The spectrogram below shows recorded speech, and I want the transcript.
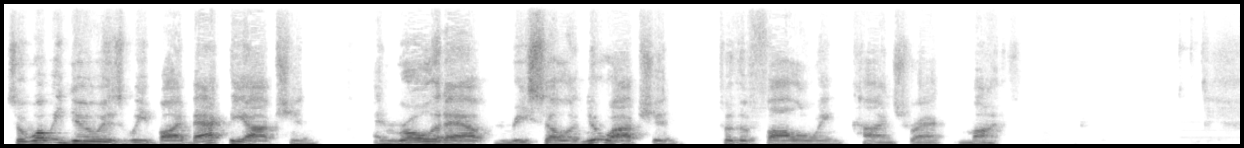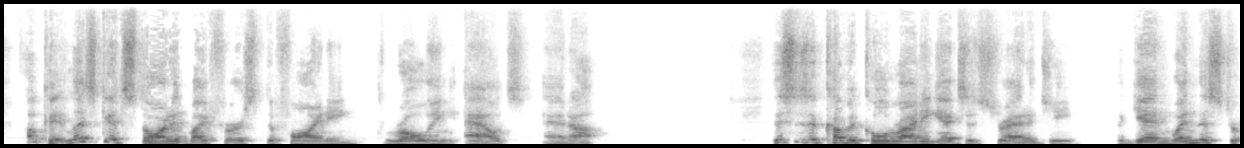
So what we do is we buy back the option and roll it out and resell a new option for the following contract month. Okay, let's get started by first defining rolling out and up. This is a covered call writing exit strategy. Again, when the stri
